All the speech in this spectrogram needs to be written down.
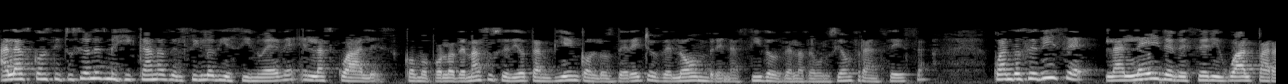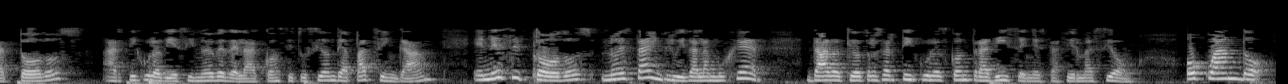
a las constituciones mexicanas del siglo XIX, en las cuales, como por lo demás sucedió también con los derechos del hombre nacidos de la Revolución Francesa, cuando se dice la ley debe ser igual para todos, artículo 19 de la Constitución de Apatzingán, en ese todos no está incluida la mujer, dado que otros artículos contradicen esta afirmación, o cuando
